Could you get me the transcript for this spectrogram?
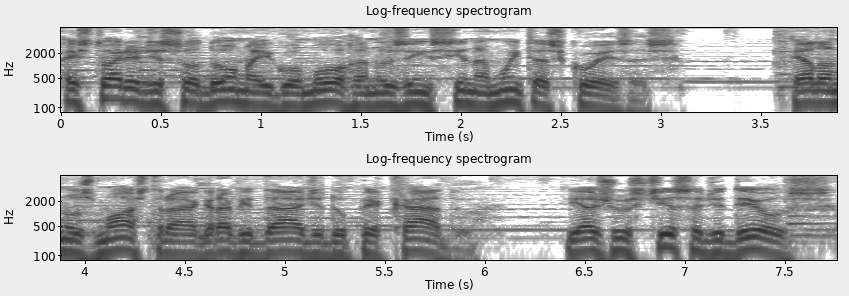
A história de Sodoma e Gomorra nos ensina muitas coisas. Ela nos mostra a gravidade do pecado e a justiça de Deus,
